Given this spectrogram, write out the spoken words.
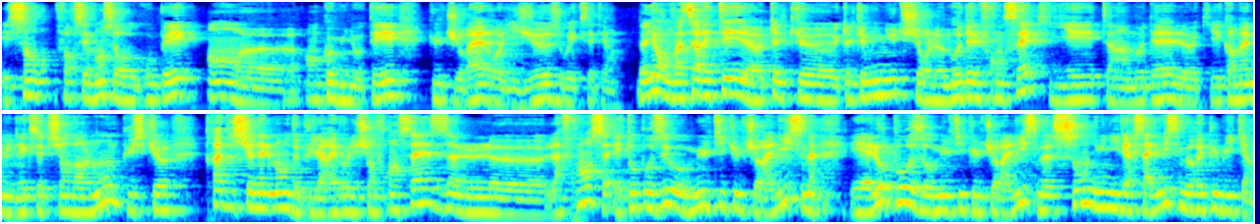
et sans forcément se regrouper en, euh, en communautés culturelles, religieuses ou etc. D'ailleurs, on va s'arrêter euh, quelques minutes sur le modèle français, qui est un modèle qui est quand même une exception dans le monde, puisque traditionnellement, depuis la Révolution française, la France est opposée au multiculturalisme, et elle oppose au multiculturalisme son universalisme républicain.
